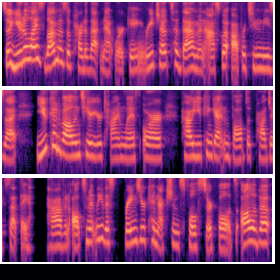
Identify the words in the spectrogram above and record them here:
So utilize them as a part of that networking. Reach out to them and ask what opportunities that you can volunteer your time with or how you can get involved with projects that they have. And ultimately, this brings your connections full circle. It's all about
